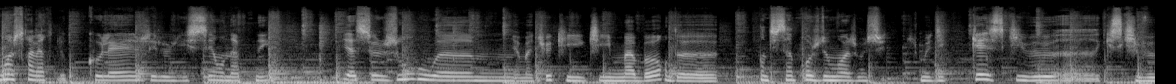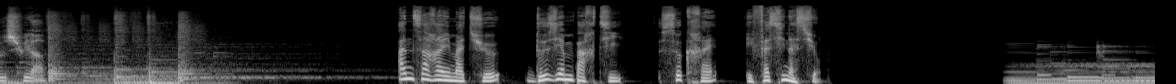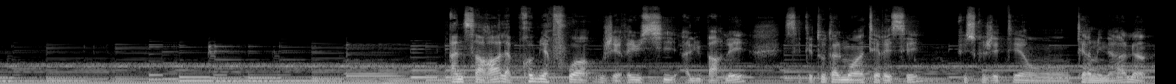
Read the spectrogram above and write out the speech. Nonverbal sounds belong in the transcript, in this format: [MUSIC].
Moi, je traverse le collège et le lycée en apnée. Il y a ce jour où euh, il y a Mathieu qui, m'aborde. Quand il s'approche de moi, je me, suis, je me dis qu'est-ce qu'il veut, euh, qu'est-ce qu'il veut celui-là? Anne-Sara et Mathieu, deuxième partie, secret et fascination. Anne-Sara, la première fois où j'ai réussi à lui parler, s'était totalement intéressée puisque j'étais en terminale.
